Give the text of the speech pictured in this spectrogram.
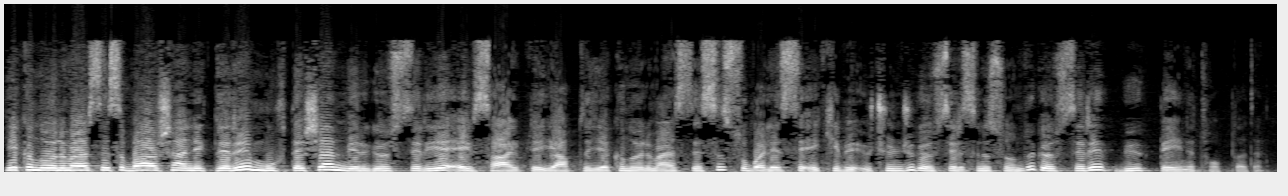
Yakın Üniversitesi Bahar Şenlikleri muhteşem bir gösteriye ev sahipliği yaptı. Yakın Üniversitesi Su Balesi ekibi 3. gösterisini sundu. Gösteri büyük beğeni topladı.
